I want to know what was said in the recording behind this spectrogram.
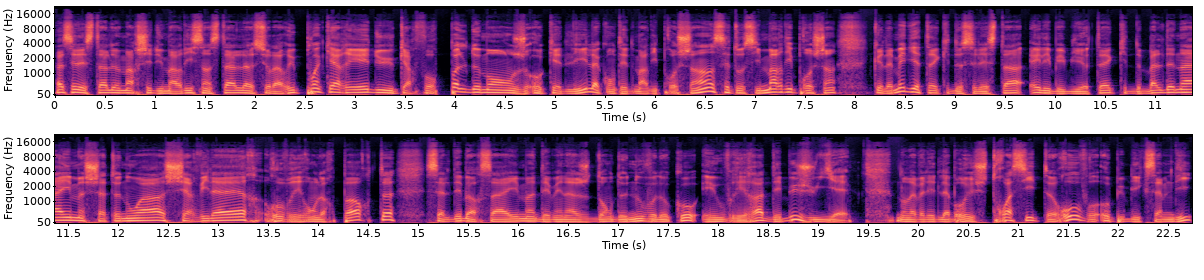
À Célestat, le marché du mardi s'installe sur la rue Poincaré du carrefour Paul de Mange au quai de Lille à compter de mardi prochain. C'est aussi mardi prochain que la médiathèque de Célestat et les bibliothèques de Baldenheim, Châtenois, Chervillers rouvriront leurs portes. Celle d'Ebersheim déménage dans de nouveaux locaux et ouvrira début juillet. Dans la vallée de la Bruche, trois sites rouvrent au public samedi.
